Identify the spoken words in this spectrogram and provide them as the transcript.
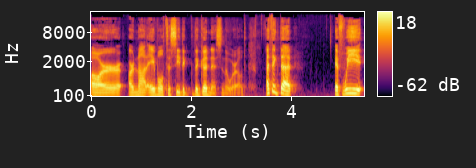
are are not able to see the, the goodness in the world. I think that if we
